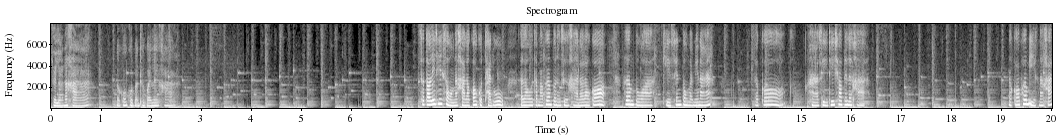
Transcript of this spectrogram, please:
เสร็จแล้วนะคะ แล้วก็กดบันทึกไว้เลยค่ะ สตอรี่ที่ 2 นะคะ แล้วก็กดถ่ายรูป แล้วเราจะมาเพิ่มตัวหนังสือค่ะ แล้วเราก็เพิ่มตัวขีดเส้นตรงแบบนี้นะ แล้วก็หาสีที่ชอบได้เลยค่ะ แล้วก็เพิ่มอีกนะคะ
